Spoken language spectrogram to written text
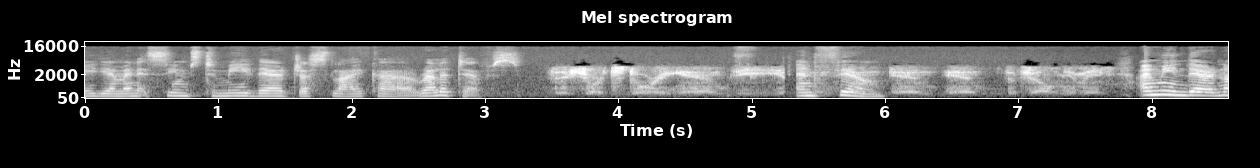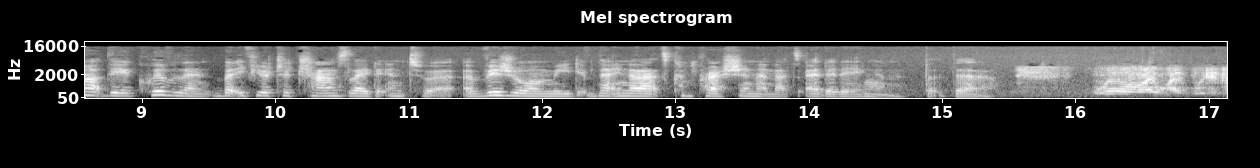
medium, and it seems to me they're just like uh, relatives. The short story and the And film. and and the film. You mean? I mean, they're not the equivalent, but if you're to translate it into a, a visual medium, you know that's compression and that's editing and the, the Well, I, I would have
